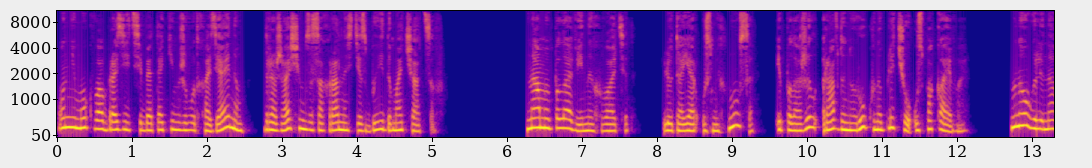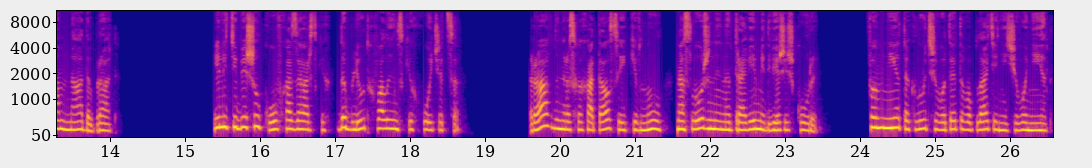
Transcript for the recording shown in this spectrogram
он не мог вообразить себя таким же вот хозяином, дрожащим за сохранность избы и домочадцев. «Нам и половины хватит», — Лютояр усмехнулся и положил Равдану руку на плечо, успокаивая. «Много ли нам надо, брат? Или тебе шелков хазарских, да блюд хвалынских хочется?» Равдан расхохотался и кивнул на сложенные на траве медвежьи шкуры. По мне так лучше вот этого платья ничего нет.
